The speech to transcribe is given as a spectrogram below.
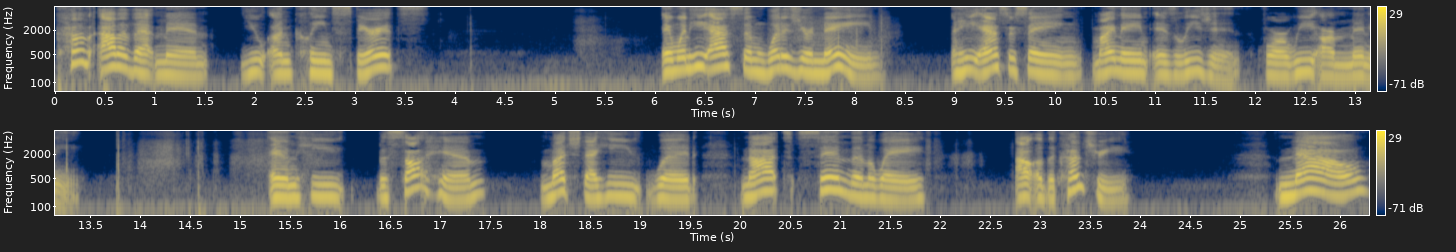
Come out of that man, you unclean spirits. And when he asked him, What is your name? And he answered, saying, My name is Legion, for we are many. And he besought him much that he would not send them away out of the country. Now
